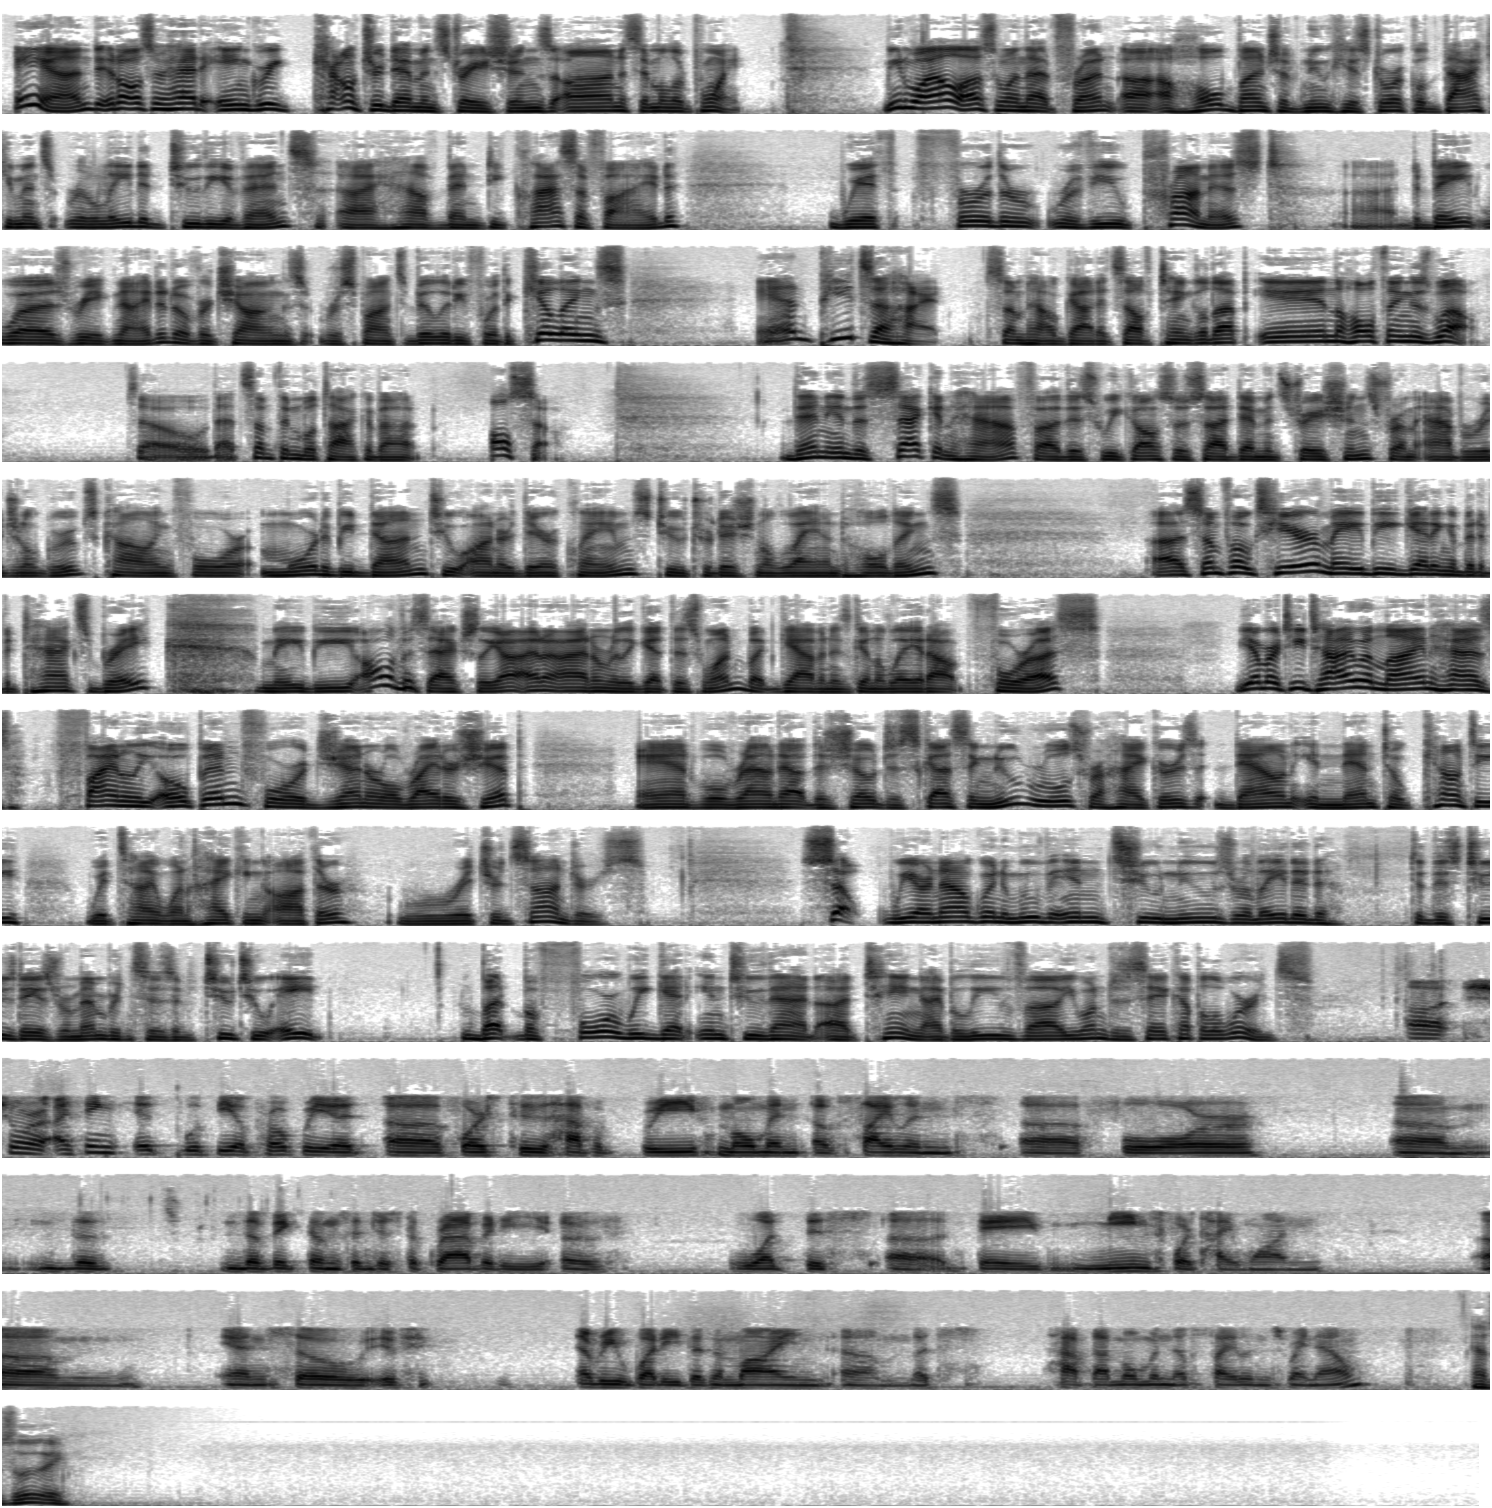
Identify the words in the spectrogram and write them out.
And it also had angry counter demonstrations on a similar point. Meanwhile, also on that front, uh, a whole bunch of new historical documents related to the events uh, have been declassified, with further review promised. Uh, debate was reignited over Chiang's responsibility for the killings, and Pizza Hut somehow got itself tangled up in the whole thing as well. So that's something we'll talk about also. Then in the second half, uh, this week also saw demonstrations from Aboriginal groups calling for more to be done to honor their claims to traditional land holdings. Uh, some folks here may be getting a bit of a tax break. Maybe all of us, actually. I, I, I don't really get this one, but Gavin is going to lay it out for us. The MRT Taoyuan line has finally opened for general ridership, and we'll round out the show discussing new rules for hikers down in Nantou County with Taiwan hiking author Richard Saunders. So, we are now going to move into news related to this Tuesday's remembrances of 228. But before we get into that, uh, Ting, I believe uh, you wanted to say a couple of words. Uh, sure. I think it would be appropriate uh, for us to have a brief moment of silence uh, for um, the the victims and just the gravity of what this uh, day means for Taiwan. Um, and so, if everybody doesn't mind, um, let's have that moment of silence right now. Absolutely.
